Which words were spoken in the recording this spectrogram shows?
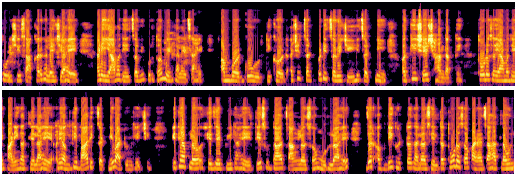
थोडीशी साखर घालायची आहे आणि यामध्ये चवीपुरतं मीठ घालायचं आहे. आंबट गोड तिखट अशी चटपटीत चवीची ही चटणी अतिशय छान लागते. थोडस यामध्ये पाणी घातलेलं आहे आणि अगदी बारीक चटणी वाटून घ्यायची. इथे आपलं हे जे पीठ आहे ते सुद्धा चांगलं असं मुरलं आहे. जर अगदी घट्ट झालं असेल तर थोडंसं पाण्याचा हात लावून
